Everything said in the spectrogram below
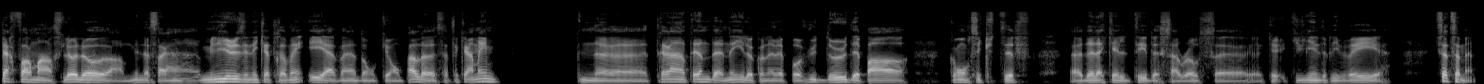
performances-là là, en 1900, milieu des années 80 et avant. Donc, on parle, ça fait quand même une euh, trentaine d'années qu'on n'avait pas vu deux départs consécutifs euh, de la qualité de Saros qui vient d'arriver cette semaine.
